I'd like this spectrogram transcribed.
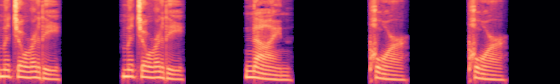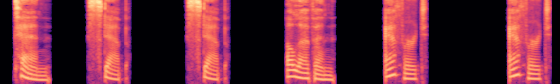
Majority, majority. 9. poor poor 10. Step, step. 11. Effort, effort.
